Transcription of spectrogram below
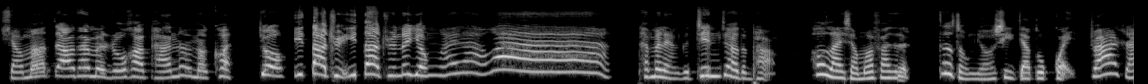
小猫教他们如何爬那么快。就一大群一大群的涌来了，哇！他们两个尖叫的跑。后来小猫发现这种游戏叫做鬼抓人，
